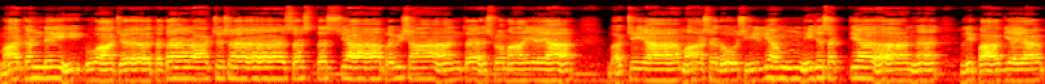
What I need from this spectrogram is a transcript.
मार्कण्डेय उवाच, तत राक्षसस्तस्या प्रविशान्तस्वमायया भक्षयामाशदोशील्यं निजशक्त्या न नृपाज्ञया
